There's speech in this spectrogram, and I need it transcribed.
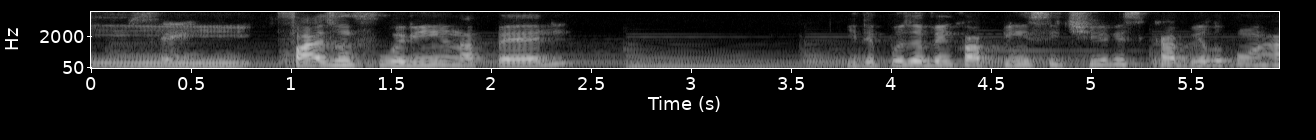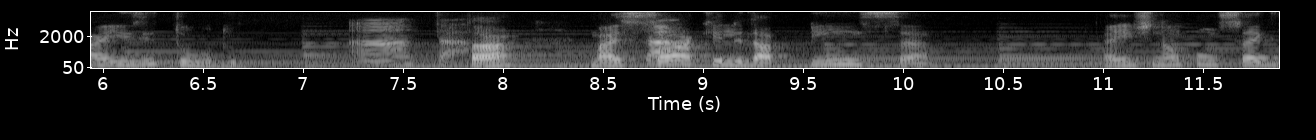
E faz um furinho na pele. E depois eu venho com a pinça e tiro esse cabelo com a raiz e tudo. Ah, tá. Tá? Mas tá. só aquele da pinça, a gente não consegue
